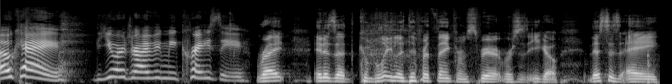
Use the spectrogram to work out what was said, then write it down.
Okay. You are driving me crazy. right? It is a completely different thing from spirit versus ego. This is a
